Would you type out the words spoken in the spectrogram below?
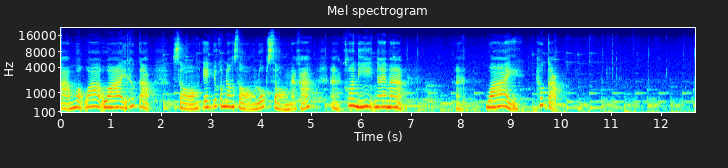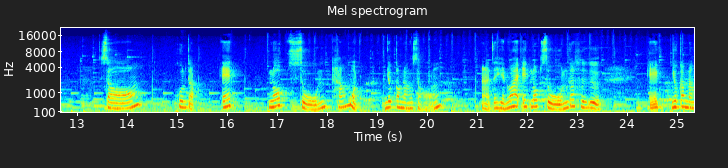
3 บอกว่า y เท่ากับ 2x ยกกำลัง2ลบ2นะคะอะข้อนี้ง่ายมากอะ y เท่ากับ 2 คูณกับ x ลบ 0 ทั้งหมดยกกำลัง2อาจจะเห็นว่า x ลบ 0 ก็คือ x ยกกำลัง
